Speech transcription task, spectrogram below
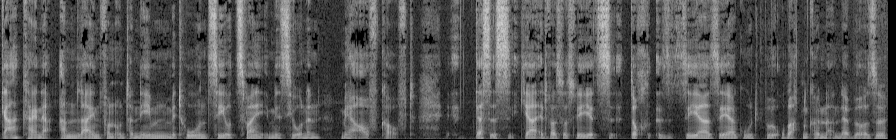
gar keine Anleihen von Unternehmen mit hohen CO2-Emissionen mehr aufkauft. Das ist ja etwas, was wir jetzt doch sehr, sehr gut beobachten können an der Börse,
